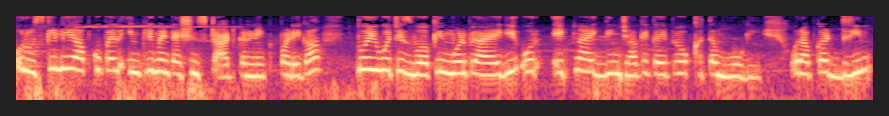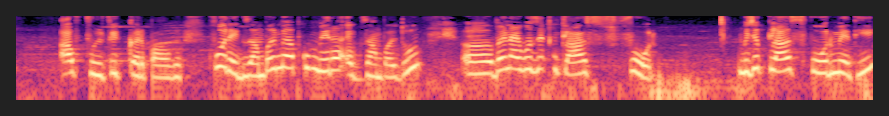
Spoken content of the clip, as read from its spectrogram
और उसके लिए आपको पहले इम्प्लीमेंटेशन स्टार्ट करने पड़ेगा तो ही वो चीज़ वर्किंग मोड पे आएगी और एक ना एक दिन जाके कहीं पे वो ख़त्म होगी और आपका ड्रीम आप फुलफिल कर पाओगे। फॉर एग्ज़ाम्पल मैं आपको मेरा एग्ज़ाम्पल दूँ। When I was in class four मैं जब क्लास फोर में थी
